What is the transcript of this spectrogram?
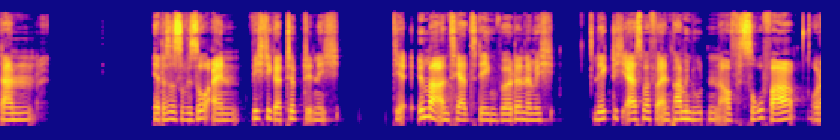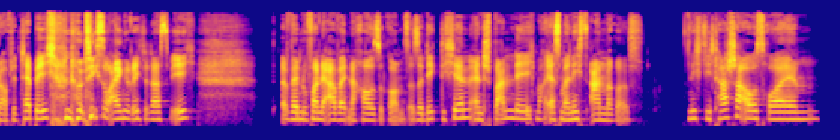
Dann, ja, das ist sowieso ein wichtiger Tipp, den ich dir immer ans Herz legen würde, nämlich leg dich erstmal für ein paar Minuten aufs Sofa oder auf den Teppich, wenn du dich so eingerichtet hast wie ich, wenn du von der Arbeit nach Hause kommst. Also leg dich hin, entspann dich, mach erstmal nichts anderes. Nicht die Tasche ausräumen,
